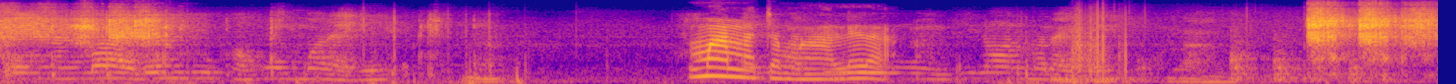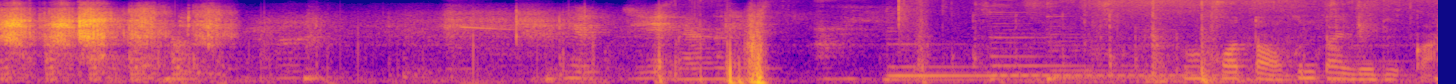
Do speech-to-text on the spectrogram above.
เป็นมันเมื่อไหร่เรื่องยุคของผมเมื่อไหร่นี่มันน่าจะมาแล้วล่ะที่นอนเมื่อไหร่นี่เฮ็ดจีนะผมขอต่อขึ้นไปเลยดีกว่า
